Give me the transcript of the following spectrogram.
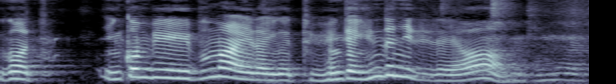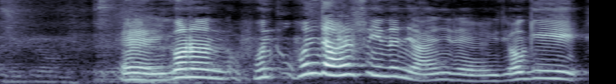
이거 인건비뿐만 아니라 이거 굉장히 힘든 일이래요. 예, 이거는 혼, 혼자 할 수 있는 일이 아니래요. 여기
